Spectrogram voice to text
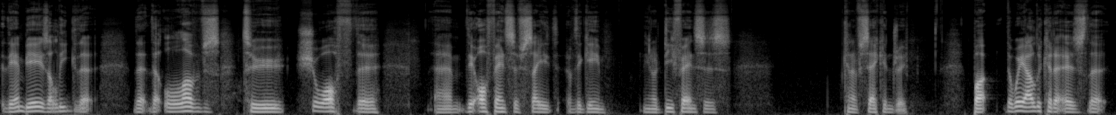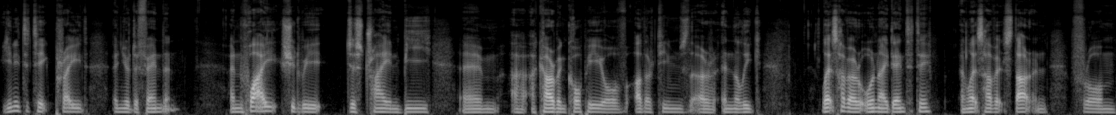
the NBA is a league that that that loves to show off the um, the offensive side of the game. You know, defense is kind of secondary. But the way I look at it is that you need to take pride in your defending. And why should we just try and be um, a, a carbon copy of other teams that are in the league? Let's have our own identity and let's have it starting from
